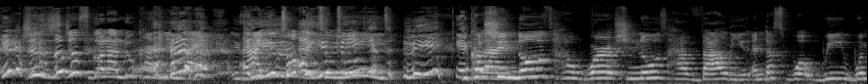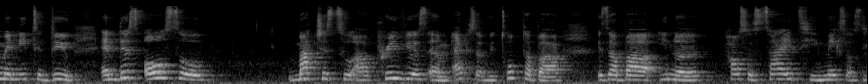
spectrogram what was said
She's just gonna look at him like are, you, talking, are you to, me? to me? Because like, she knows her worth she knows her value and that's what we women need to do. And this also matches to our previous um, episode we talked about is about you know how society makes us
